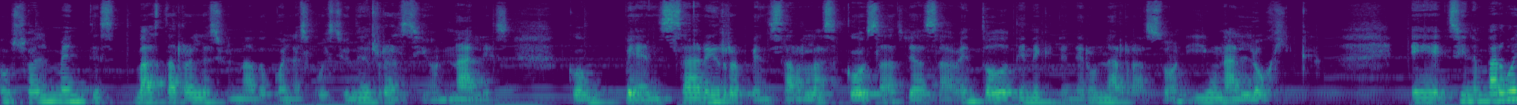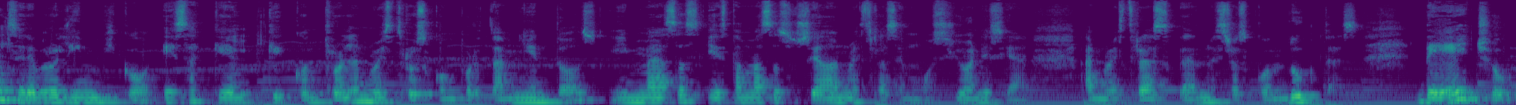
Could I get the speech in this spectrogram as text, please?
usualmente va a estar relacionado con las cuestiones racionales, con pensar y repensar las cosas, ya saben, todo tiene que tener una razón y una lógica. Eh, sin embargo, el cerebro límbico es aquel que controla nuestros comportamientos y, más, y está más asociado a nuestras emociones y a, nuestras, nuestras conductas. De hecho,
